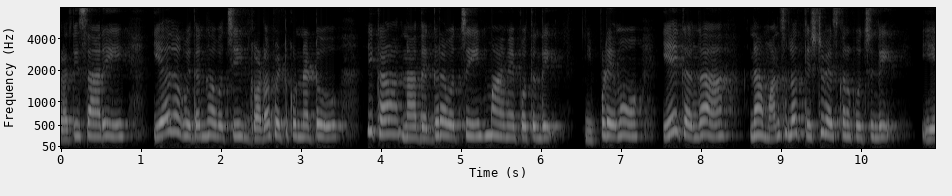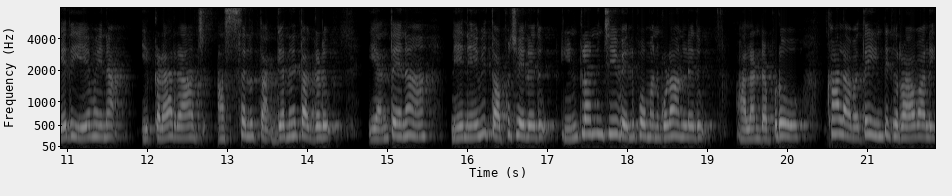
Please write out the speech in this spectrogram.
ప్రతిసారి ఏదో ఒక విధంగా వచ్చి గొడవ పెట్టుకున్నట్టు ఇక నా దగ్గర వచ్చి మాయమైపోతుంది. ఇప్పుడేమో ఏకంగా నా మనసులో తిష్టి వేసుకొని కూర్చుంది. ఏది ఏమైనా ఇక్కడ రాజ్ అస్సలు తగ్గనే తగ్గడు. ఎంతైనా నేనేమీ తప్పు చేయలేదు. ఇంట్లో నుంచి వెళ్ళిపోమని కూడా అనలేదు. అలాంటప్పుడు కాలావతే ఇంటికి రావాలి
